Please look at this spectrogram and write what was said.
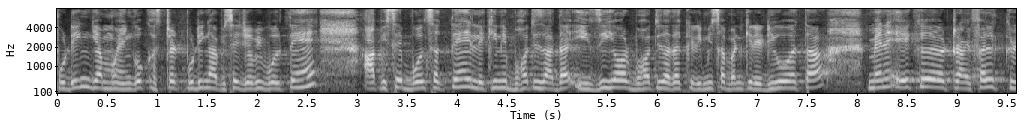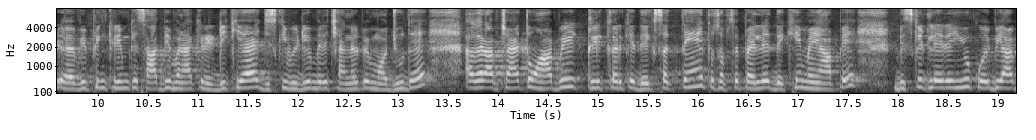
पुडिंग या मैंगो कस्टर्ड पुडिंग आप इसे जो भी बोलते हैं, आप इसे बोल सकते हैं, लेकिन ये बहुत ही ज़्यादा ईजी है और बहुत ही ज़्यादा क्रीमी सा बन के रेडी हुआ था। मैंने एक ट्राइफल विपिंग क्रीम के साथ भी बना के रेडी किया है, जिसकी वीडियो मेरे चैनल पर मौजूद है। अगर आप चाहें तो वहाँ भी क्लिक करके देख सकते हैं। तो सबसे पहले देखिए, मैं यहाँ पर बिस्किट ले रही हूँ, कोई भी आप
